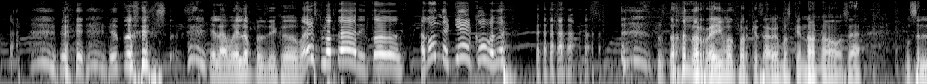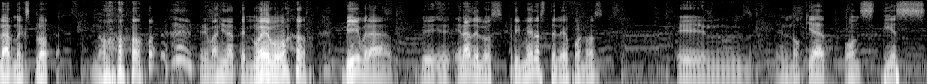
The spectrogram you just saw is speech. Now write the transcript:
Entonces el abuelo pues dijo, ¡va a explotar! Y todos, ¿a dónde? ¿Qué? ¿Cómo? Pues todos nos reímos porque sabemos que no, ¿no? O sea, un celular no explota. No. Pero imagínate, nuevo, vibra. vi- Era de los primeros teléfonos. El, el Nokia 11, 10,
